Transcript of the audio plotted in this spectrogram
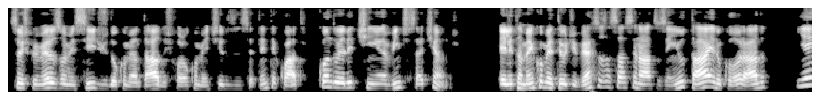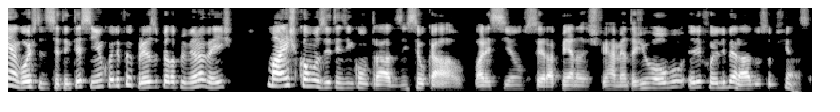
Seus primeiros homicídios documentados foram cometidos em 74, quando ele tinha 27 anos. Ele também cometeu diversos assassinatos em Utah e no Colorado, e em agosto de 75 ele foi preso pela primeira vez, mas como os itens encontrados em seu carro pareciam ser apenas ferramentas de roubo, ele foi liberado sob fiança.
